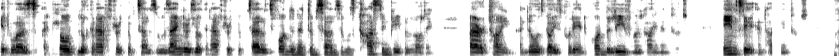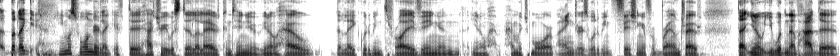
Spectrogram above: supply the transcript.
It was a club looking after it themselves. It was anglers looking after it themselves, funding it themselves. It was costing people nothing, our time. And those guys put in unbelievable time into it, painstaking time into it. But, but like, you must wonder, like, if the hatchery was still allowed to continue, you know, how the lake would have been thriving and you know how much more anglers would have been fishing it for brown trout that you know you wouldn't have had the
